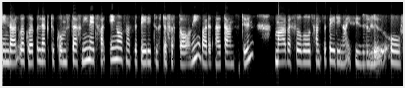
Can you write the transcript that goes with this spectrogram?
en dan ook hopelik toekomstig nie net van Engels na Sepedi toe te vertaal nie wat dit nou tans doen maar byvoorbeeld van Sepedi na isiZulu of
